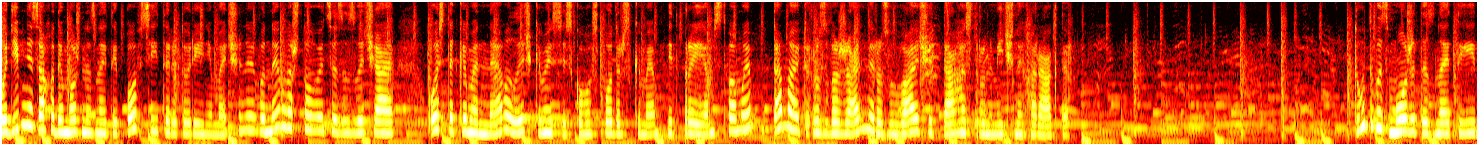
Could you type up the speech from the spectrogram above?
Подібні заходи можна знайти по всій території Німеччини. Вони влаштовуються зазвичай ось такими невеличкими сільськогосподарськими підприємствами та мають розважальний, розвиваючий та гастрономічний характер. Тут ви зможете знайти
